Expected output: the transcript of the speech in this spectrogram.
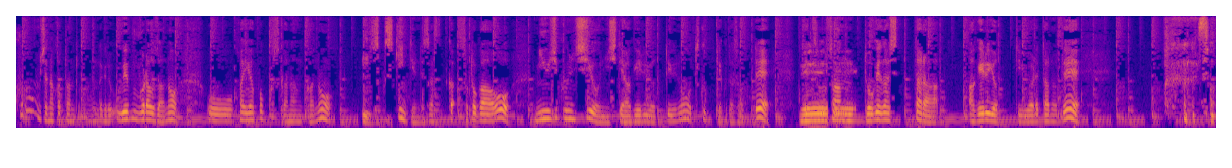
Chrome じゃなかったんと思うんだけど、ウェブブラウザの、お Firefox かなんかの、ススキンっていうんですが、が外側をミュージ君仕様にしてあげるよっていうのを作ってくださって、へー哲夫さん土下座したらあげるよって言われたので、そ、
